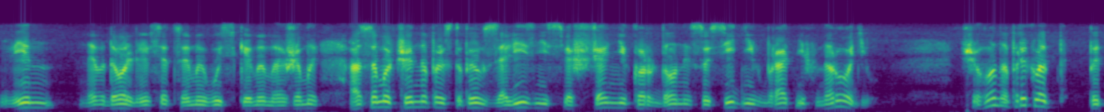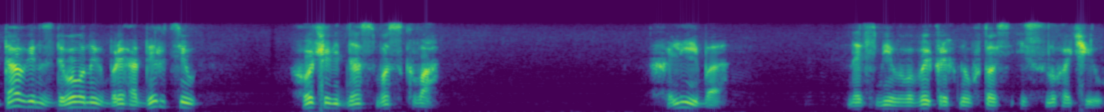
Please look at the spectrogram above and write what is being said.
він не вдовольнився цими вузькими межами, а самочинно приступив залізні священні кордони сусідніх братніх народів, чого, наприклад, питав він здивованих бригадирців, хоче від нас Москва. Хліба несміливо викрикнув хтось із слухачів.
